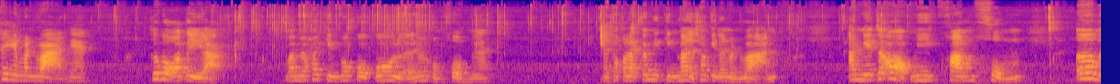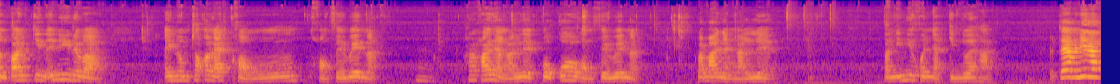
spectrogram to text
ครีมมันหวานไงคือปกติอะ มันไม่ค่อยกินพวกโกโก้หรืออะไรที่มันขมๆไงแต่ช็อกโกแลตก็มีกินบ้างแต่ชอบกินอันหวานๆอันนี้จะออกมีความขม เออเหมือนตอนกินไอ้นี่เลยว่ะไอ้นมช็อกโกแลตของของเซเว่นอะอืมคล้ายๆอย่างนั้นเลยโกโก้ของเซเว่นอะประมาณอย่างนั้นเลย ตอนนี้มีคนอยากกินด้วยค่ะเจ้มานี่ละ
